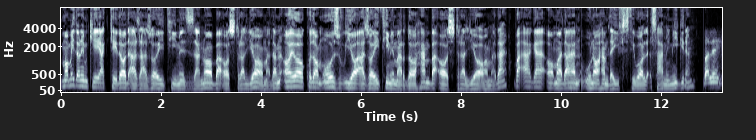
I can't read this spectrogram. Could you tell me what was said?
ما می‌دانیم که یک تعداد از اعضای تیم زنا به استرالیا آمدن. آیا کدام عضو یا اعضای تیم مردا هم به استرالیا آمده؟ و اگر آمدن اونا هم در این فستیوال سهمی می‌گیرن؟ بله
